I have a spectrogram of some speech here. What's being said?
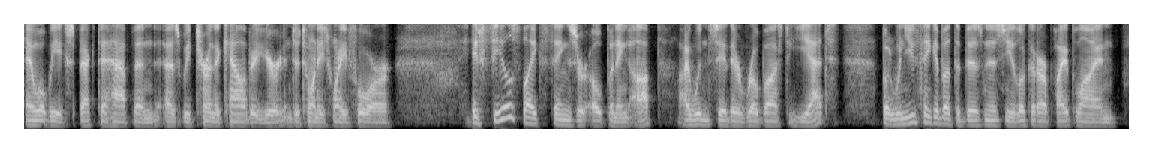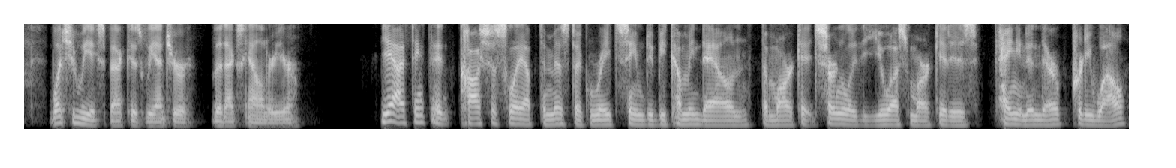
and what we expect to happen as we turn the calendar year into 2024. It feels like things are opening up. I wouldn't say they're robust yet, but when you think about the business and you look at our pipeline, what should we expect as we enter the next calendar year? Yeah, I think that cautiously optimistic rates seem to be coming down. The market, certainly the US market, is hanging in there pretty well.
